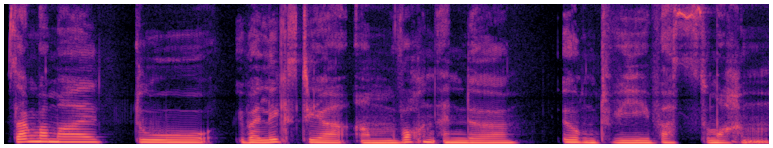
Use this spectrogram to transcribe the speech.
Sagen wir mal, du überlegst dir am Wochenende irgendwie was zu machen.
